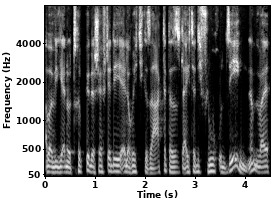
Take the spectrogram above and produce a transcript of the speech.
Aber wie Gernot Trippke, der Chef der DEL, auch richtig gesagt hat, das ist gleichzeitig Fluch und Segen, ne? weil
